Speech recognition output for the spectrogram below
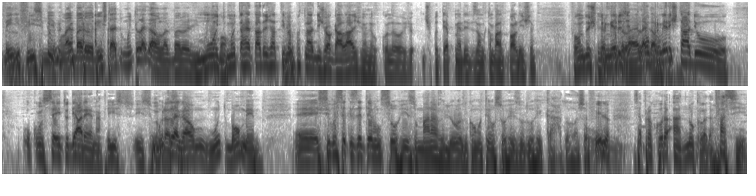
bem difícil mesmo. Lá em Barueri, o estádio muito legal lá de Barueri. Muito, bom. muito arretado. Eu já tive a oportunidade de jogar lá, Júnior, quando eu disputei a primeira divisão do Campeonato Paulista. Foi um dos primeiros. lá, é foi o primeiro estádio, o conceito de arena. Isso, isso, muito Brasil. legal, muito bom mesmo. É, se você quiser ter um sorriso maravilhoso, como tem o sorriso do Ricardo Rocha Filho, você procura a Núclea da Face.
